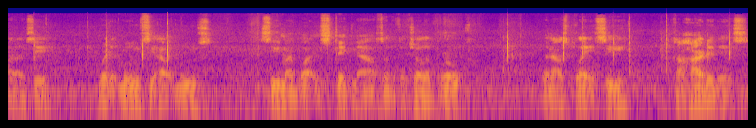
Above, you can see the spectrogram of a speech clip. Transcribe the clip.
On, see? Where it moves, see how it moves? See my button stick now, so the controller broke when I was playing. See how hard it is.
